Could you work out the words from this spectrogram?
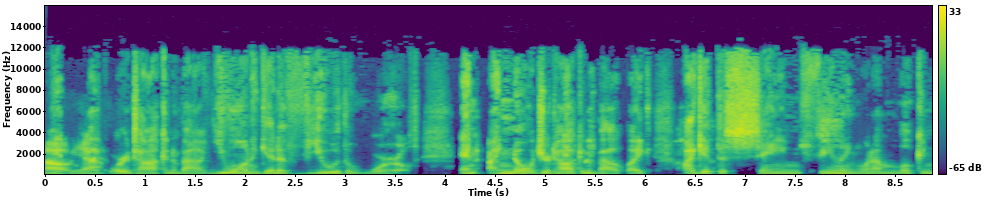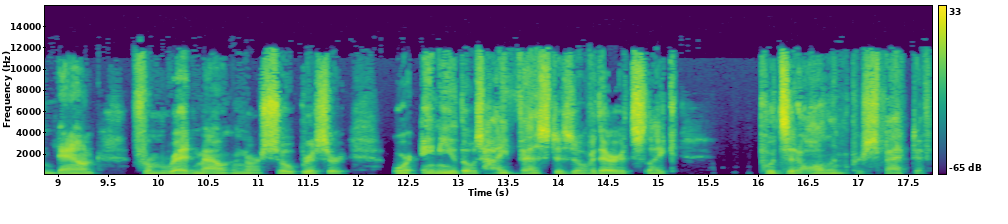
Oh, you know, yeah. Like we're talking about, you want to get a view of the world. And I know what you're talking about. Like, I get the same feeling when I'm looking down from Red Mountain or Sopris or, or any of those high vistas over there. It's like, puts it all in perspective.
